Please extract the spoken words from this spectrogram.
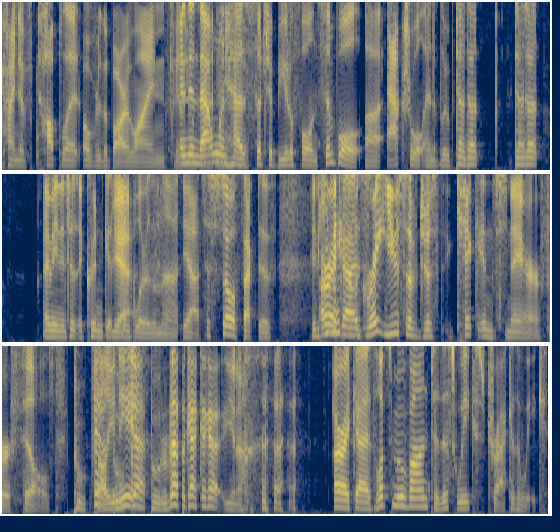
kind of triplet over the bar line feeling. And then that, that one music. has such a beautiful and simple uh, actual end of loop. Dun dun dun dun. I mean, it just it couldn't get Yeah. simpler than that. Yeah, it's just so effective. And All he right, makes guys. a great use of just kick and snare for fills. That's all you need. You know. All right, guys, let's move on to this week's track of the week.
